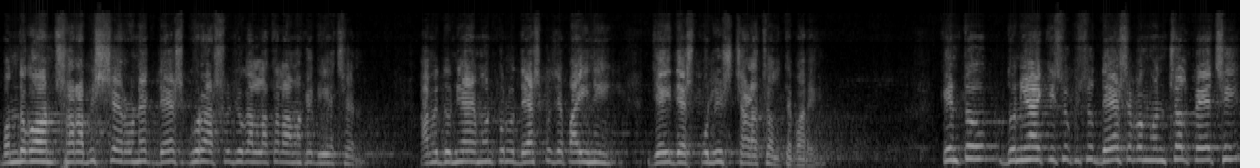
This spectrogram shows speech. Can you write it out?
বন্ধুগণ, সারা বিশ্বের অনেক দেশ ঘোরার সুযোগ আল্লাহ তালা আমাকে দিয়েছেন। আমি দুনিয়ায় এমন কোনো দেশ খুঁজে পাইনি, যেই দেশ পুলিশ ছাড়া চলতে পারে। কিন্তু দুনিয়ায় কিছু কিছু দেশ এবং অঞ্চল পেয়েছি,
